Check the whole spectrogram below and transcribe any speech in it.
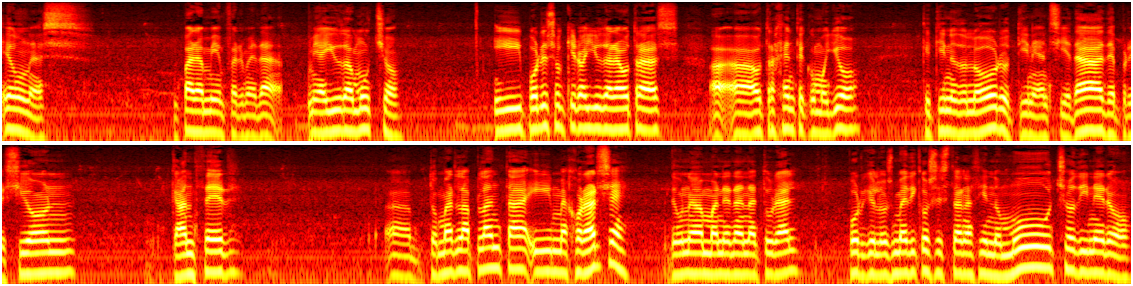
illness para mi enfermedad. Me ayuda mucho y por eso quiero ayudar a, otras, a, otra gente como yo que tiene dolor o tiene ansiedad, depresión, cáncer, a tomar la planta y mejorarse de una manera natural, porque los médicos están haciendo mucho dinero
